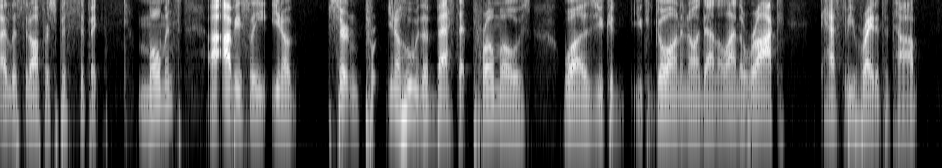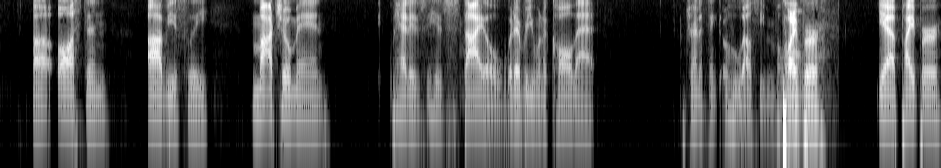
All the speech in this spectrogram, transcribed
I listed off are specific moments. Uh, obviously, you know, certain pr- you know who were the best at promos was. You could you could go on and on down the line. The Rock has to be right at the top. Uh, Austin, obviously, Macho Man had his his style, whatever you want to call that. I'm trying to think of who else even belongs. Piper. Yeah, Piper.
